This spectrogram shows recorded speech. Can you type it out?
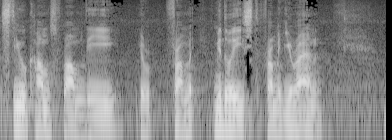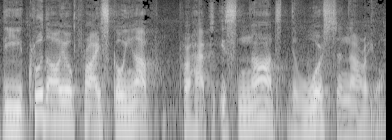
still comes from the from Middle East, from Iran. The crude oil price going up perhaps is not the worst scenario.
